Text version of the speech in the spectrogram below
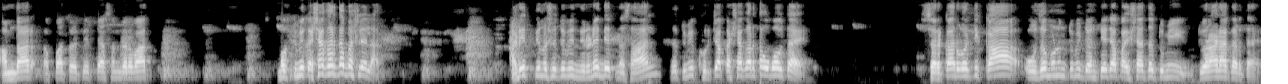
आमदार अपात्रतेच्या संदर्भात. मग तुम्ही कशा करता बसलेलात? अडीच तीन वर्ष तुम्ही निर्णय देत नसाल तर तुम्ही खुर्च्या कशा करता उभवताय? सरकारवरती का ओझं म्हणून तुम्ही जनतेच्या पैशाचा तुम्ही चुराडा करताय?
